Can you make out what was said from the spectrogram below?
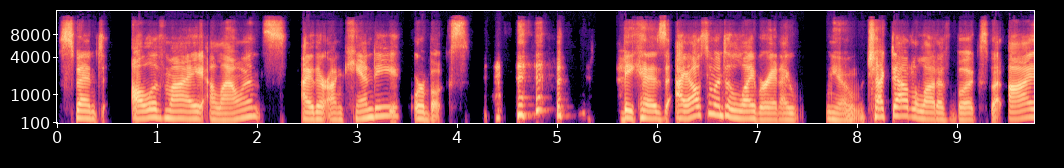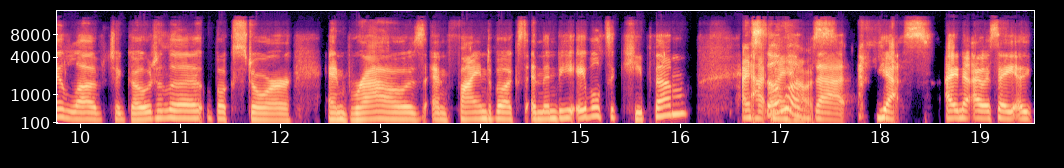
spent all of my allowance either on candy or books. because I also went to the library and I, you know, checked out a lot of books, but I love to go to the bookstore and browse and find books and then be able to keep them. I still love house. that. Yes. I know I would say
